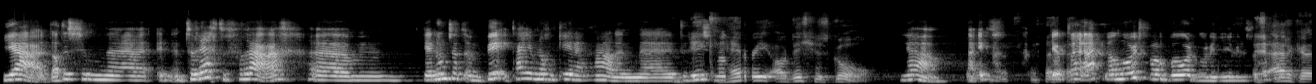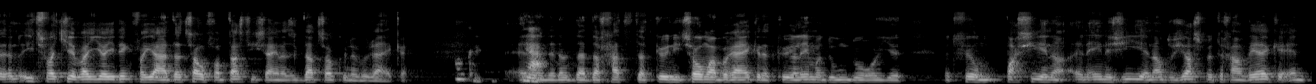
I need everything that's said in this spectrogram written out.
Ja, dat is een, uh, een, een, terechte vraag. Um, jij noemt dat een big... Kan je hem nog een keer herhalen, uh, Dries? Big, Harry Audacious Goal. Ja, nou, ik, ik, heb er eigenlijk nog nooit van gehoord, moet ik jullie zeggen. Dat is eigenlijk een, iets wat je, waar je denkt van... Ja, dat zou fantastisch zijn als ik dat zou kunnen bereiken. En, ja. en dat, dat, gaat, dat kun je niet zomaar bereiken. Dat kun je alleen maar doen door je met veel passie en, en energie en enthousiasme te gaan werken. En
